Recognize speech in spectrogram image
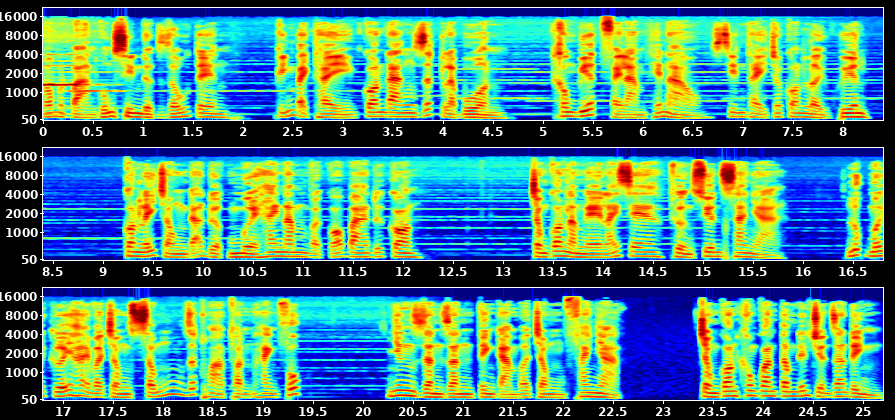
Có một bạn cũng xin được giấu tên. Kính bạch thầy, con đang rất là buồn, không biết phải làm thế nào, xin thầy cho con lời khuyên. Con lấy chồng đã được 12 năm và có ba đứa con. Chồng con làm nghề lái xe, thường xuyên xa nhà. Lúc mới cưới hai vợ chồng sống rất hòa thuận, hạnh phúc. Nhưng dần dần tình cảm vợ chồng phai nhạt. Chồng con không quan tâm đến chuyện gia đình,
